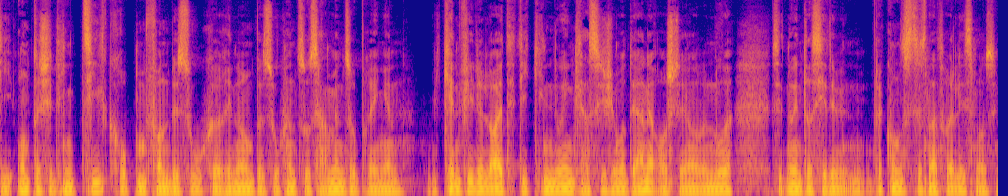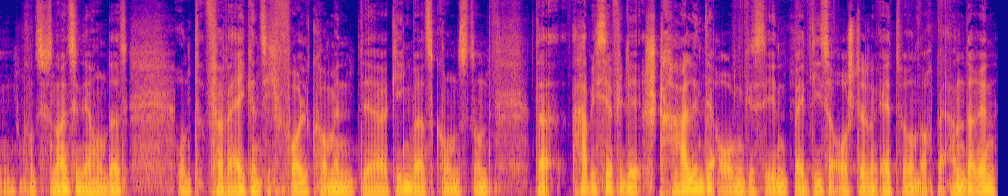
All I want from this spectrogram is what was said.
die unterschiedlichen Zielgruppen von Besucherinnen und Besuchern zusammenzubringen ich kenne viele Leute, die gehen nur in klassische moderne Ausstellungen oder nur, sind nur interessiert in der Kunst des Naturalismus, in der Kunst des 19. Jahrhunderts und verweigern sich vollkommen der Gegenwartskunst. Und da habe ich sehr viele strahlende Augen gesehen bei dieser Ausstellung etwa und auch bei anderen.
